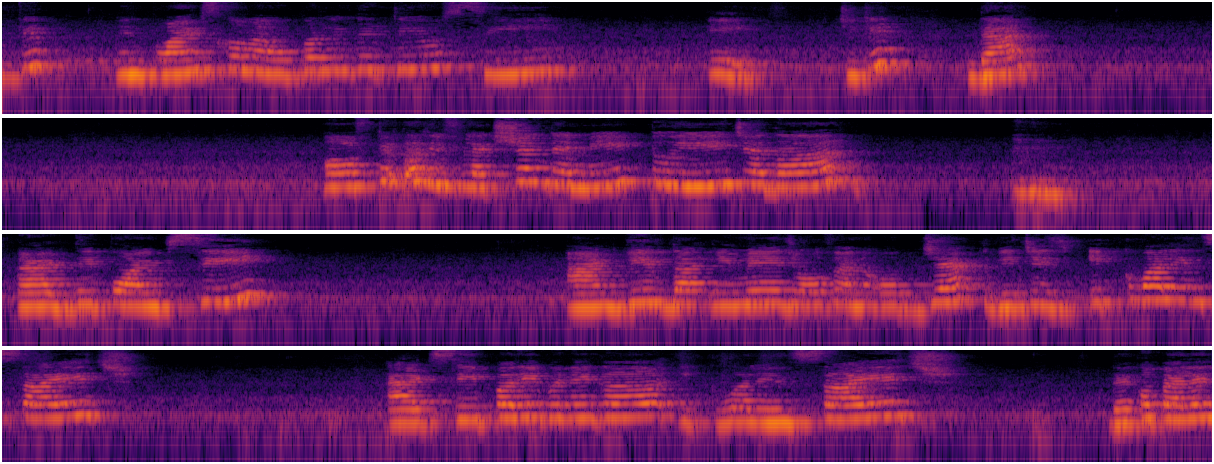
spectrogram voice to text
ओके इन पॉइंट्स को मैं ऊपर लिख देती हूँ सी ए ठीक है? Then after the reflection they meet to each other at the point C and give the image of an object which is equal in size. At C पर ही बनेगा, equal in size. देखो, पहले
